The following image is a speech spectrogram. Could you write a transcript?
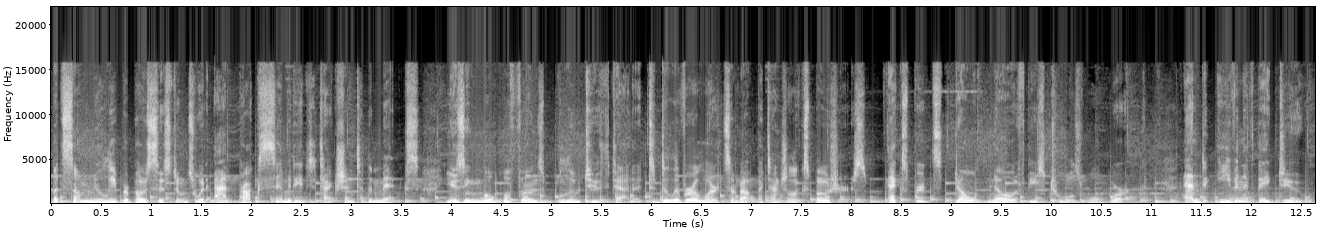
but some newly proposed systems would add proximity detection to the mix, using mobile phones' Bluetooth data to deliver alerts about potential exposures. Experts don't know if these tools will work. And even if they do,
